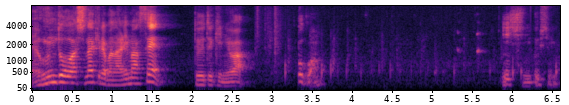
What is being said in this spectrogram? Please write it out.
運動はしなければなりません。という時には、不管你喜不喜欢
